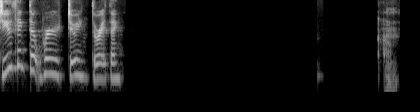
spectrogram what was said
do you think that we're doing the right thing? Um,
